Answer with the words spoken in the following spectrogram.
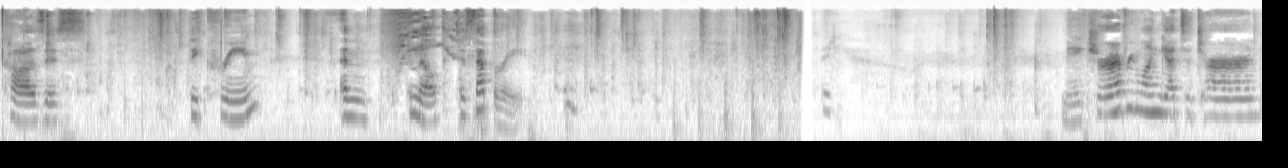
causes the cream and the milk to separate. Make sure everyone gets a turn.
